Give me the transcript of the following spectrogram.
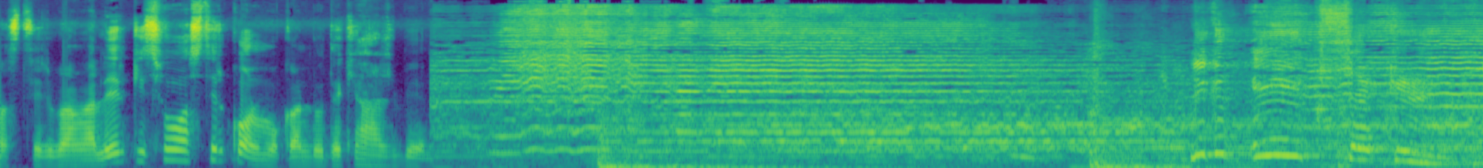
অস্থির বাঙালির কিছু অস্থির কর্মকাণ্ড দেখে হাসবেন। Look at seconds.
